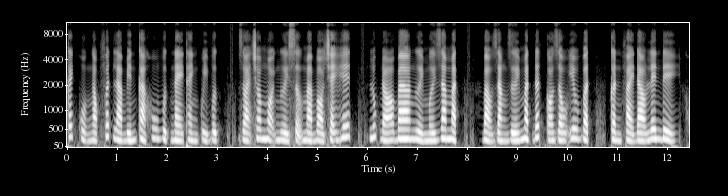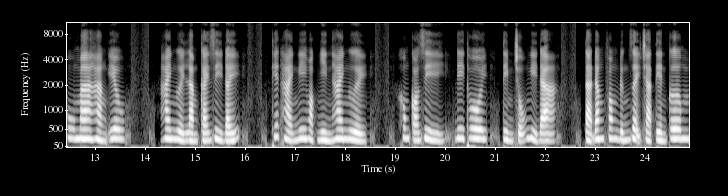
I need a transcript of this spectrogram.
Cách của Ngọc Phất là biến cả khu vực này thành quỷ vực dọa cho mọi người sợ mà bỏ chạy hết. Lúc đó ba người mới ra mặt, bảo rằng dưới mặt đất có dấu yêu vật, cần phải đào lên để khu ma hàng yêu. Hai người làm cái gì đấy? Thiết Hải nghi hoặc nhìn hai người. Không có gì, đi thôi, tìm chỗ nghỉ đã. Tả Đăng Phong đứng dậy trả tiền cơm,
